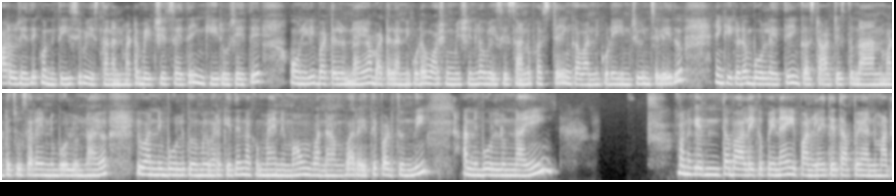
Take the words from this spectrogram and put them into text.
ఆ రోజు అయితే కొన్ని తీసి వేస్తానన్నమాట. బెడ్షీట్స్ అయితే ఇంక ఈ రోజు అయితే ఓన్లీ బట్టలు ఉన్నాయి. ఆ బట్టలన్నీ కూడా వాషింగ్ మిషన్లో వేసేసాను. ఫస్టే ఇంకా అవన్నీ కూడా ఏం చూపించలేదు. ఇంక ఇక్కడ బౌల్ అయితే ఇంకా స్టార్ట్ చేస్తున్నాను అనమాట చూసారా ఎన్ని బౌళ్ళు ఉన్నాయో? ఇవన్నీ బోళ్ళు తోమే వరకు అయితే నాకు మినిమం వన్ అవర్ అయితే పడుతుంది. అన్ని బౌళ్ళు ఉన్నాయి. మనకి ఎంత బాగాలేకపోయినా ఈ పనులు అయితే తప్పాయన్నమాట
